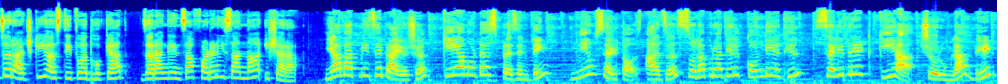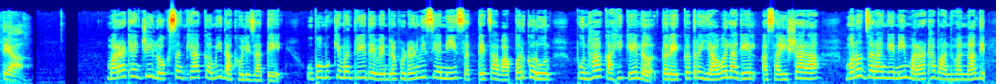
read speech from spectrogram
तुमचं राजकीय अस्तित्व धोक्यात जरांगेंचा फडणवीसांना इशारा. या बातमीचे प्रायोजक Kia Motors presenting new Seltos. आजच सोलापुरातील कोंडी येथील सेलिब्रेट किया शोरूमला भेट द्या. मराठ्यांची लोकसंख्या कमी दाखवली जाते. उपमुख्यमंत्री देवेंद्र फडणवीस यांनी सत्तेचा वापर करून पुन्हा काही केलं तर एकत्र यावं लागेल असा इशारा मनोज जरांगेंनी मराठा बांधवांना दिला.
